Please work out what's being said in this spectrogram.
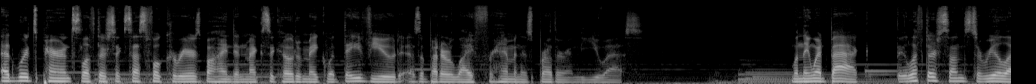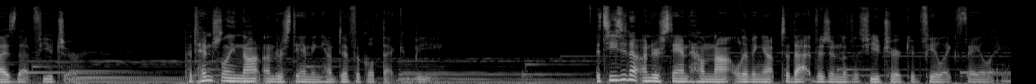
Edward's parents left their successful careers behind in Mexico to make what they viewed as a better life for him and his brother in the US. When they went back, they left their sons to realize that future, potentially not understanding how difficult that could be. It's easy to understand how not living up to that vision of the future could feel like failing.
